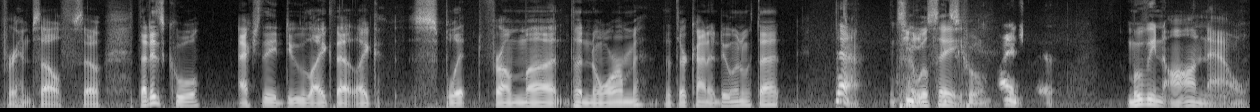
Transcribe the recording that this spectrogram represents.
for himself. So that is cool. Actually, I do like that like split from uh, the norm that they're kind of doing with that. Yeah. It's I will say- it's cool. I enjoy it. Moving on now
